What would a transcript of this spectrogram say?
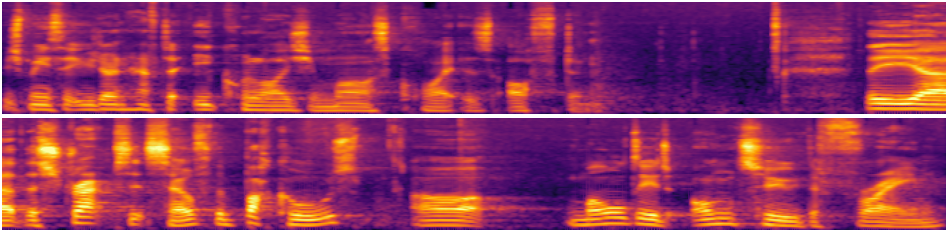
which means that you don't have to equalize your mask quite as often. The, uh, the straps itself, the buckles, are molded onto the frame,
